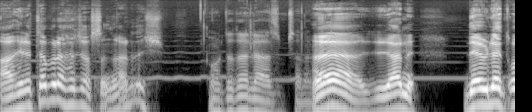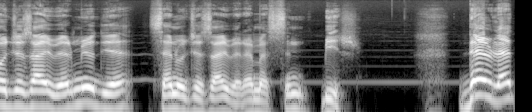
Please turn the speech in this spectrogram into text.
Ahirete bırakacaksın kardeş. Orada da lazım sana. He, yani devlet o cezayı vermiyor diye sen o cezayı veremezsin bir. Devlet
